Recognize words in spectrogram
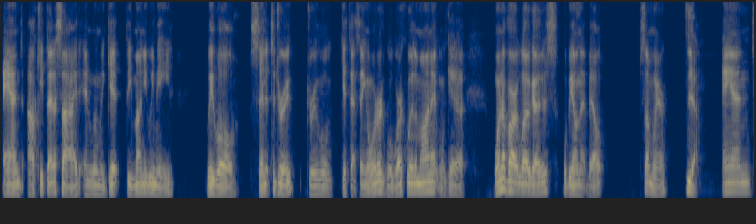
and I'll keep that aside. And when we get the money we need, we will send it to Drew. Drew will get that thing ordered. We'll work with him on it. We'll get a one of our logos will be on that belt somewhere Yeah. and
